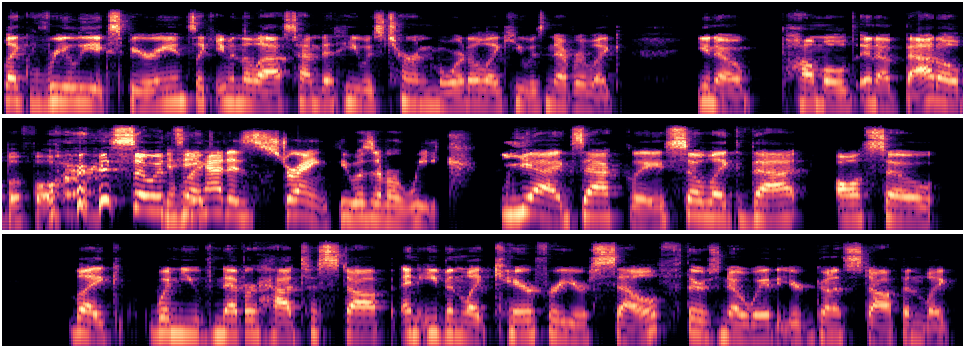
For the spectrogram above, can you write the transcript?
like really experienced like even the last time that he was turned mortal like he was never like you know pummeled in a battle before so Yeah, it's he like had his strength. He was never weak. yeah, exactly. So like that also like when you've never had to stop and even like care for yourself, there's no way that you're going to stop and like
